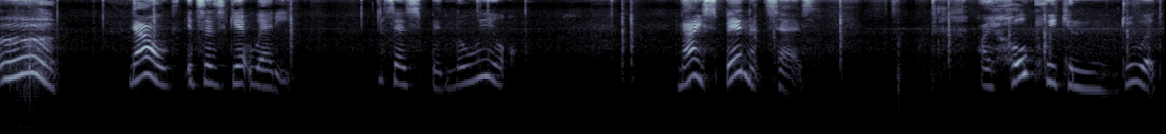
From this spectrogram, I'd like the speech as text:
Ugh. Now it says get ready. It says spin the wheel. Nice spin, it says. I hope we can do it.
